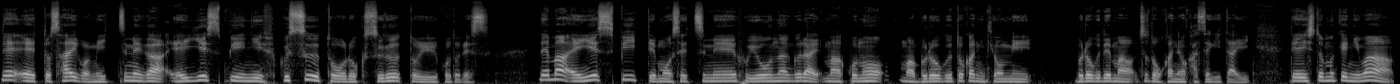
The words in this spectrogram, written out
で、えー、と最後3つ目が ASP に複数登録するということです。でまあ ASP ってもう説明不要なぐらい、まあ、この、まあ、ブログとかに興味ブログでまあちょっとお金を稼ぎたいっていう人向けには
